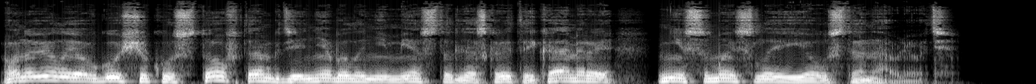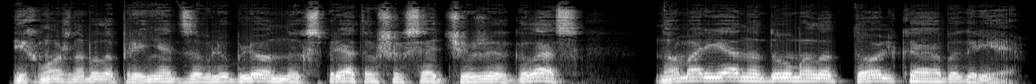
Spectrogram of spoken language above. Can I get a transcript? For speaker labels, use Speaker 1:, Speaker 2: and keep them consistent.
Speaker 1: Он увел ее в гущу кустов, там, где не было ни места для скрытой камеры, ни смысла ее устанавливать. Их можно было принять за влюбленных, спрятавшихся от чужих глаз, но Марьяна думала только об игре.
